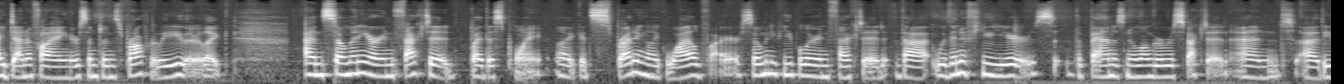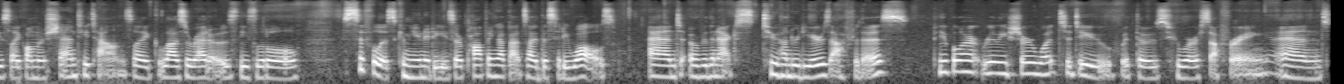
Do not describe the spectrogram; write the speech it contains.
identifying their symptoms properly either. Like and so many are infected by this point like it's spreading like wildfire so many people are infected that within a few years the ban is no longer respected and uh, these like almost shanty towns like lazarettos these little syphilis communities are popping up outside the city walls and over the next 200 years after this people aren't really sure what to do with those who are suffering and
